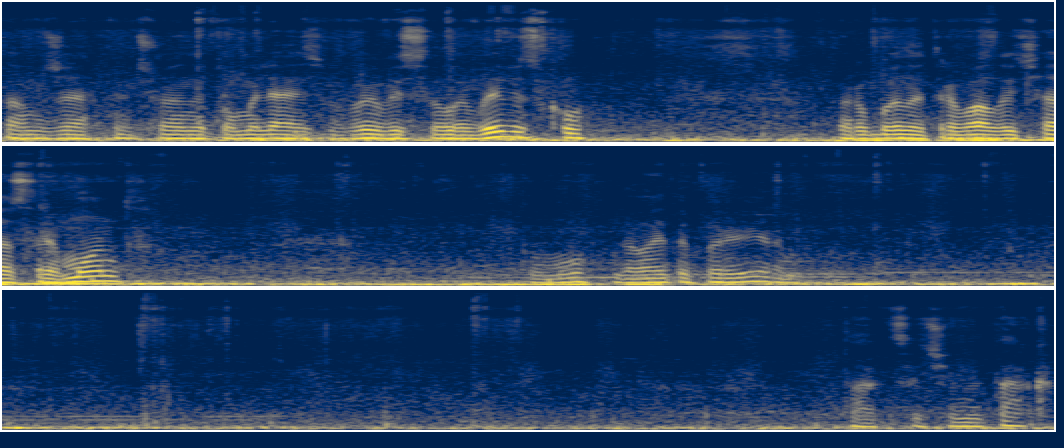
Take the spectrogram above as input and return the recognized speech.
Там вже, якщо я не помиляюсь, вивісили вивіску, робили тривалий час ремонт. Тому давайте перевіримо. Так, це чи не так?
